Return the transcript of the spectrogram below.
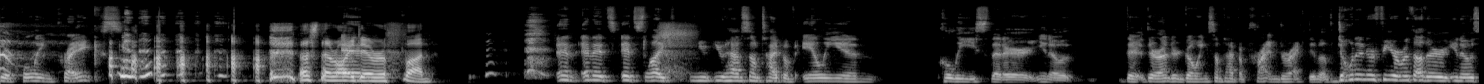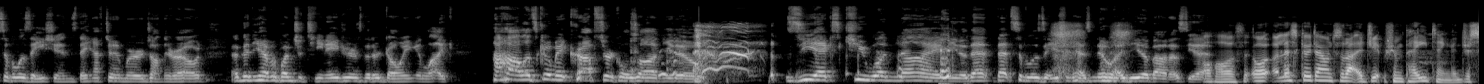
they're pulling pranks. That's their idea of fun. and and it's it's like you you have some type of alien police that are you know they're they're undergoing some type of prime directive of don't interfere with other you know civilizations. They have to emerge on their own. And then you have a bunch of teenagers that are going and like haha let's go make crop circles on you know ZXQ19 you know that that civilization has no idea about us yet Oh, or let's go down to that Egyptian painting and just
